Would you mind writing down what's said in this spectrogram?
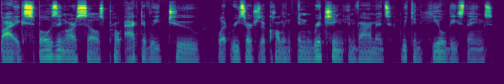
by exposing ourselves proactively to what researchers are calling enriching environments, we can heal these things.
